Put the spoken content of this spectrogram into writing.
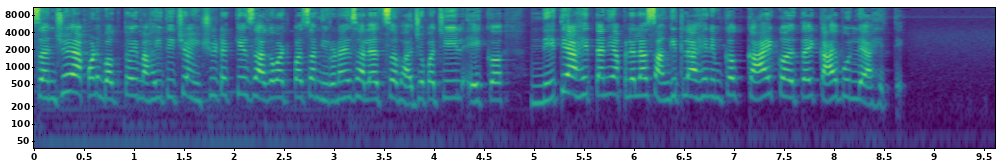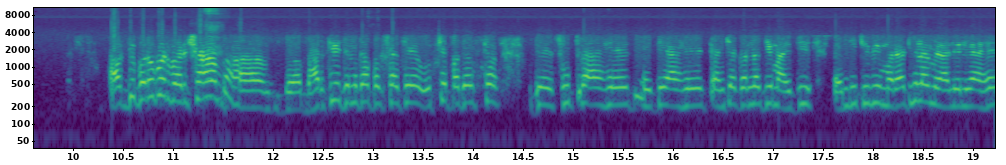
संजय आपण बघतोय माहितीच्या ऐंशी टक्के जागावाटपाचा निर्णय झाल्याचं भाजपची एक नेते आहेत त्यांनी आपल्याला सांगितलं आहे. नेमकं काय कळतंय काय बोलले आहेत ते? अगदी बरोबर वर्षा. भारतीय जनता पक्षाचे उच्च पदस्थ जे सूत्र आहेत नेते आहेत त्यांच्याकडनं जी माहिती एनडीटीव्ही मराठीला मिळालेली आहे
